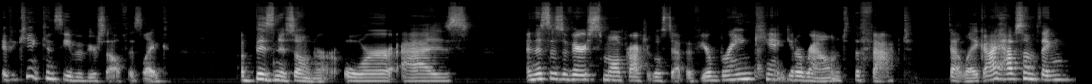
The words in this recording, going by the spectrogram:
if you can't conceive of yourself as like a business owner or as and this is a very small practical step if your brain can't get around the fact that like i have something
